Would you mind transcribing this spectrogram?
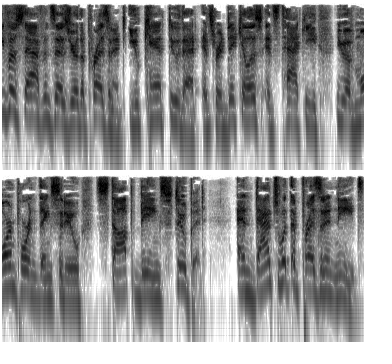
chief of staff, and says, You're the president. You can't do that. It's ridiculous. It's tacky. You have more important things to do. Stop being stupid. And that's what the president needs.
